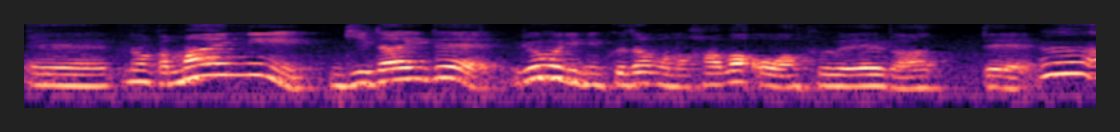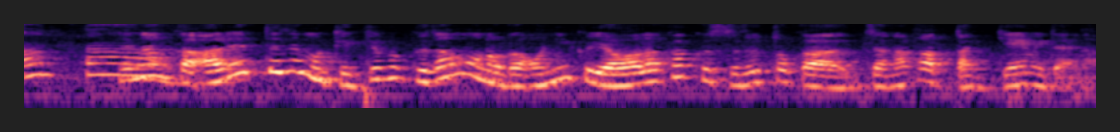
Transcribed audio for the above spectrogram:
えーなんか前に議題で「料理に果物ハワオは増え」があって、うんあった。でなんかあれってでも結局果物がお肉柔らかくするとかじゃなかったっけ？みたいな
